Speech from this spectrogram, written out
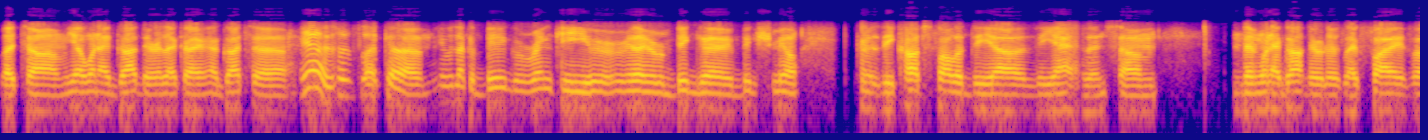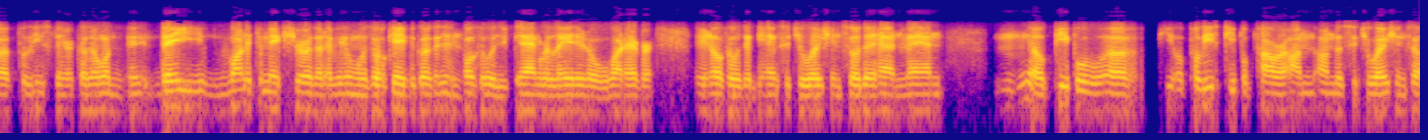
But um yeah, when I got there, like I, I got uh yeah, it was like uh it was like a big rinky, uh, big uh, big schmill because the cops followed the uh the ambulance. Um, and then when I got there, there was like five uh, police there because I wanted they wanted to make sure that everything was okay because they didn't know if it was gang related or whatever. They didn't know if it was a gang situation, so they had man, you know, people uh police people power on on the situation. So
